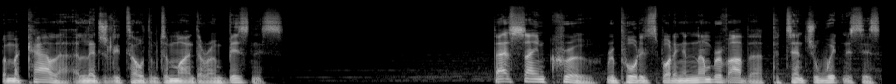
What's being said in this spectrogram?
but Makallah allegedly told them to mind their own business. That same crew reported spotting a number of other potential witnesses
